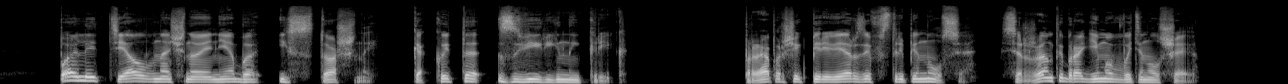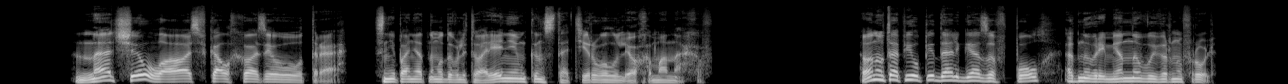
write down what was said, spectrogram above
полетел в ночное небо истошный, какой-то звериный крик. Прапорщик Переверзев встрепенулся. Сержант Ибрагимов вытянул шею. «Началось в колхозе утро», — с непонятным удовлетворением констатировал Лёха Монахов. Он утопил педаль газа в пол, одновременно вывернув руль.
